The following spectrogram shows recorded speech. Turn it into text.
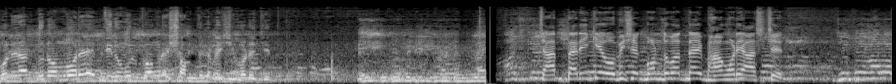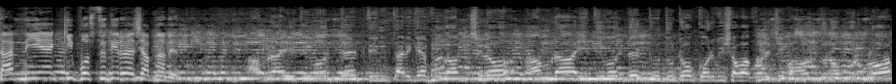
বোলেরার দু নম্বরে তৃণমূল কংগ্রেস সব থেকে বেশি ভোটে জিতবে চার তারিখে অভিষেক বন্দ্যোপাধ্যায় ভাঙড়ে আসছেন। তার নিয়ে কি প্রস্তুতি রয়েছে আপনাদের? আমরা ইতিমধ্যে তিন তারিখে প্রোগ্রাম ছিল। আমরা ইতিমধ্যে দু দুটো কর্মী সভা করেছি বাহাত্তর নম্বর ব্লক।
